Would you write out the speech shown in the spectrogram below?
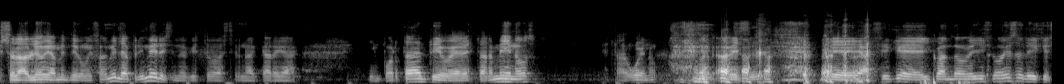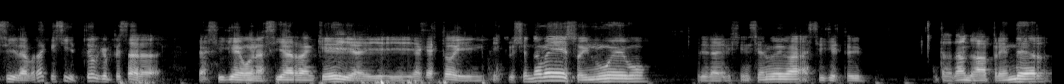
Yo lo hablé obviamente con mi familia primero, diciendo que esto va a ser una carga importante, voy a estar menos, está bueno a veces. Eh, así que y cuando me dijo eso le dije, sí, la verdad que sí, tengo que empezar. Así que bueno, así arranqué y, acá estoy instruyéndome, soy nuevo, de la licencia nueva, así que estoy tratando de aprender.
